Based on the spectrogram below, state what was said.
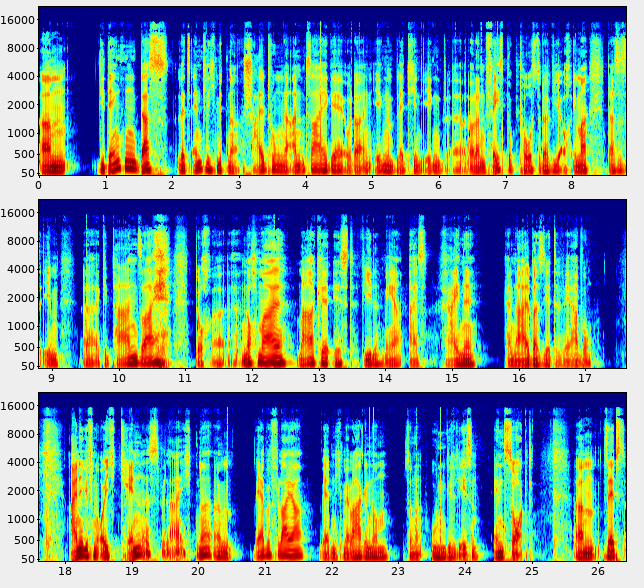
Ähm, die denken, dass letztendlich mit einer Schaltung, einer Anzeige oder in irgendeinem Blättchen irgend, äh, oder einem Facebook-Post oder wie auch immer, dass es eben äh, getan sei. Doch äh, nochmal, Marke ist viel mehr als reine kanalbasierte Werbung. Einige von euch kennen es vielleicht. Ne? Ähm, Werbeflyer werden nicht mehr wahrgenommen, sondern ungelesen entsorgt. Ähm, selbst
